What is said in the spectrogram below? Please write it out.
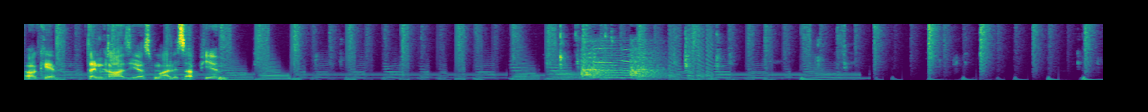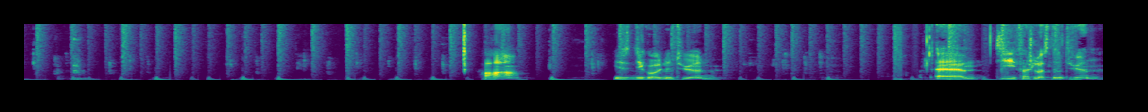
Okay, dann grase ich erstmal alles ab hier. Haha. Hier sind die goldenen Türen. Ähm, die verschlossenen Türen.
